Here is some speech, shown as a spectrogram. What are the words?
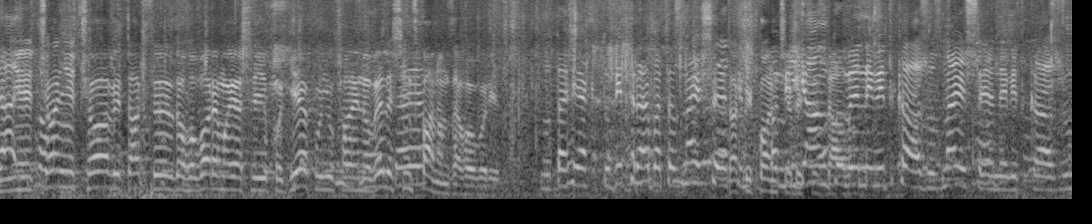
Нічого, нічого, відтак все договоримо, я ще їй подякую, файно ви лише з паном заговоріть. Ну так як тобі треба, то знаєш, що я Так і кончилися здало. не відкажу. Знаєш, що я не відкажу.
